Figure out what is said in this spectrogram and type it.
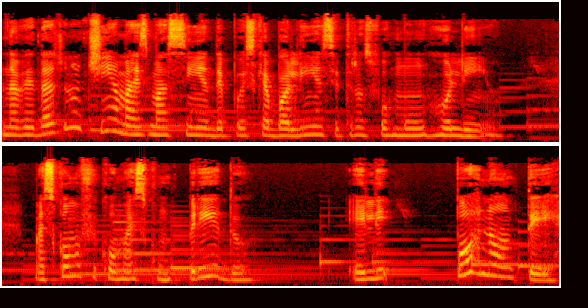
Na verdade, não tinha mais massinha depois que a bolinha se transformou em um rolinho. Mas como ficou mais comprido, ele, por não ter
